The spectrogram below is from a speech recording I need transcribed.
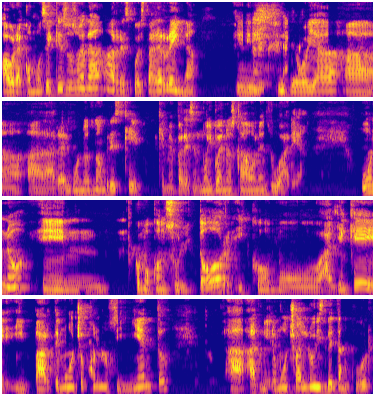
Ahora, como sé que eso suena a respuesta de reina, eh, te voy a, dar algunos nombres que, me parecen muy buenos cada uno en su área. Uno, como consultor y como alguien que imparte mucho conocimiento, admiro mucho a Luis Betancourt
